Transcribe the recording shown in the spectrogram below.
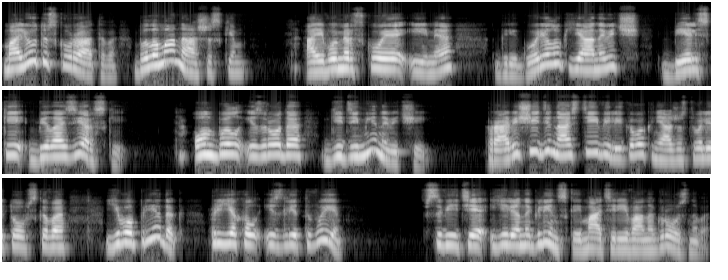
Малюта Скуратова было монашеским, а его мирское имя — Григорий Лукьянович Бельский-Белозерский. Он был из рода Гедеминовичей, правящей династии Великого княжества Литовского. Его предок приехал из Литвы в свете Елены Глинской, матери Ивана Грозного.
